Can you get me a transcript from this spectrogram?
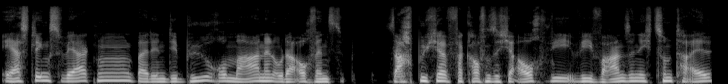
Erstlingswerken, bei den Debütromanen oder auch wenn es Sachbücher verkaufen sich ja auch wie, wie wahnsinnig zum Teil.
